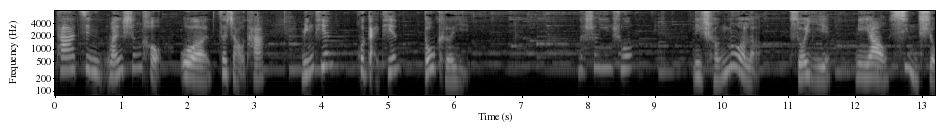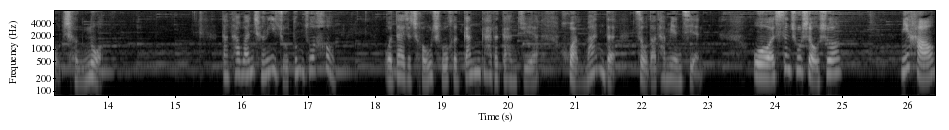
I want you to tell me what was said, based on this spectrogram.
他健完身后，我再找他，明天或改天都可以。”那声音说：“你承诺了，所以你要信守承诺。”当他完成一组动作后，我带着踌躇和尴尬的感觉，缓慢地走到他面前。我伸出手说：“你好，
